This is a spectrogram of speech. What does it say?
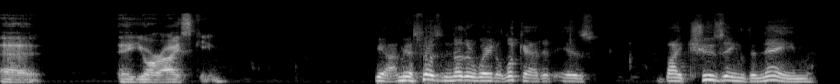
a, a URI scheme. Yeah, I mean, I suppose another way to look at it is by choosing the name,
